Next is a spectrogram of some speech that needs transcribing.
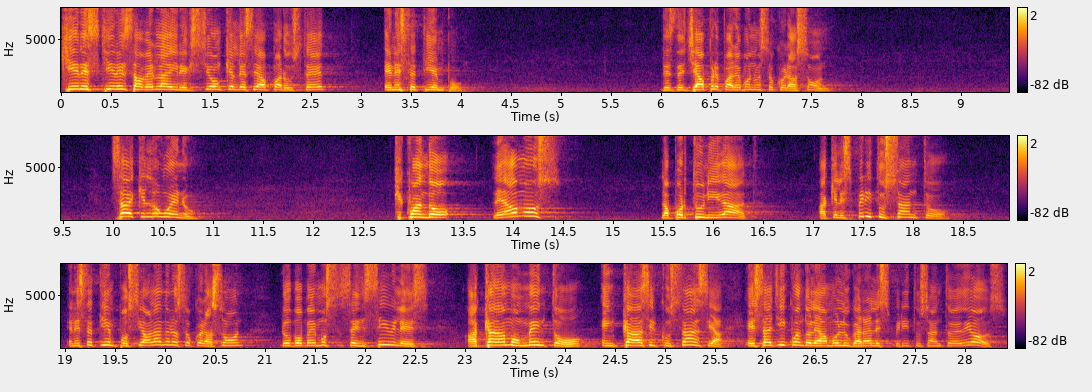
¿Quiénes quieren saber la dirección que Él desea para usted en este tiempo? Desde ya preparemos nuestro corazón. ¿Sabe qué es lo bueno? Que cuando le damos la oportunidad a que el Espíritu Santo en este tiempo, si hablando en nuestro corazón, nos volvemos sensibles a cada momento, en cada circunstancia. Es allí cuando le damos lugar al Espíritu Santo de Dios.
